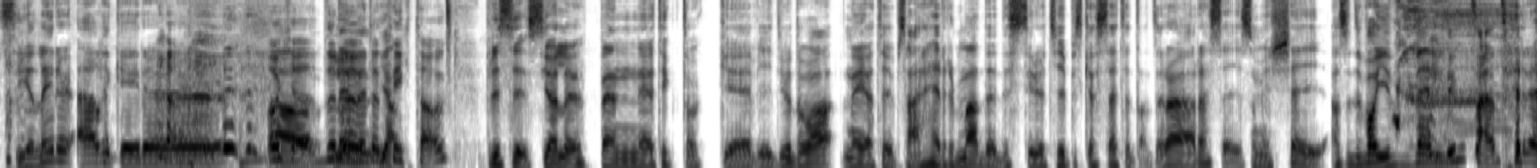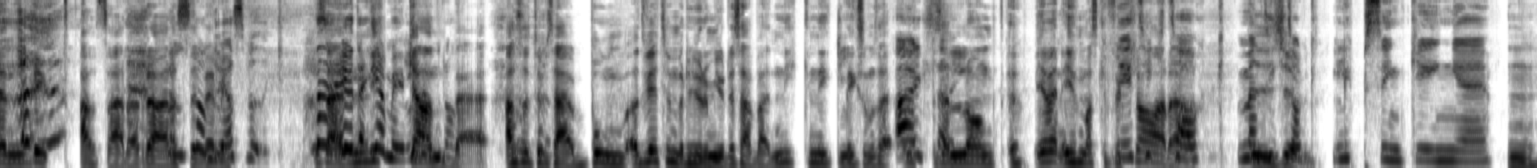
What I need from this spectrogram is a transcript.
See you later alligator. Okej, Ja, du la ut en ja. TikTok. Precis, jag la upp en eh, TikTok-video då när jag typ så här härmade det stereotypiska sättet att röra sig som en tjej. Alltså det var ju väldigt så här trendigt att så här, röra sig väldigt Andreas Wik. så här, Nej, det är Emil. nickande. Alltså typ så här, boom. Du vet hur, hur de gjorde så här, bara, nick nick liksom så här, Ja, upp, så långt upp. Jag vet inte hur man ska Det är förklara. TikTok, men TikTok ljud. lip-syncing. eh, Mm.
